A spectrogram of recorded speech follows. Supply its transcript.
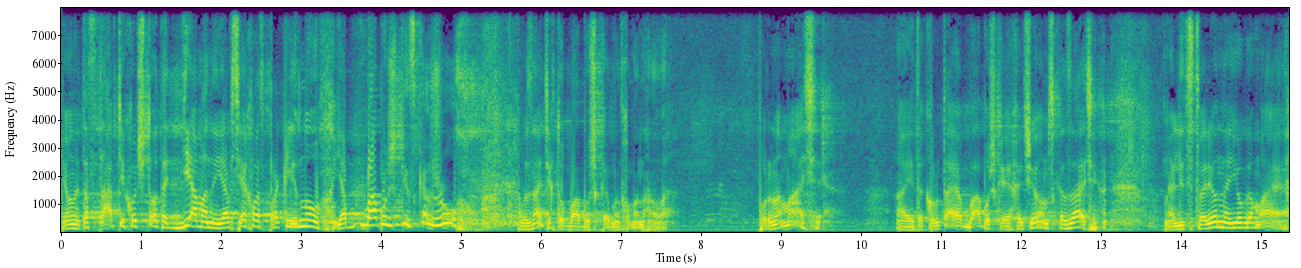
И он говорит, оставьте хоть что-то, демоны, я всех вас прокляну, я бабушке скажу. А вы знаете, кто бабушка Мадхумангала? Пурнамаси. А это крутая бабушка, я хочу вам сказать. Олицетворенная йога Майя.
